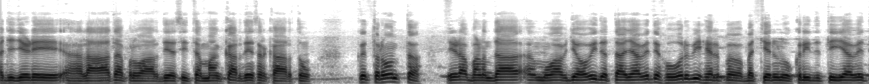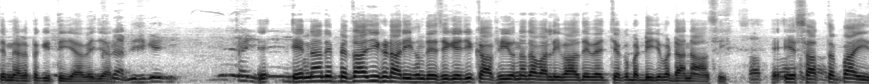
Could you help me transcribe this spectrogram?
ਅੱਜ ਜਿਹੜੇ ਹਾਲਾਤ ਆ ਪਰਿਵਾਰ ਦੇ ਅਸੀਂ ਤਾਂ ਮੰਗ ਕਰਦੇ ਹਾਂ ਸਰਕਾਰ ਤੋਂ ਕਿ ਤੁਰੰਤ ਜਿਹੜਾ ਬਣਦਾ ਮੁਆਵਜ਼ਾ ਉਹ ਵੀ ਦਿੱਤਾ ਜਾਵੇ ਤੇ ਹੋਰ ਵੀ ਹੈਲਪ ਬੱਚੇ ਨੂੰ ਨੌਕਰੀ ਦਿੱਤੀ ਜਾਵੇ ਤੇ ਹੈਲਪ ਕੀਤੀ ਜਾਵੇ ਜੀ। ਇਹਨਾਂ ਦੇ ਪਿਤਾ ਜੀ ਖਿਡਾਰੀ ਹੁੰਦੇ ਸੀਗੇ ਜੀ ਕਾਫੀ ਉਹਨਾਂ ਦਾ ਵਾਲੀਬਾਲ ਦੇ ਵਿੱਚ ਕਬੱਡੀ 'ਚ ਵੱਡਾ ਨਾਂ ਸੀ। ਇਹ ਸੱਤ ਭਾਈ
